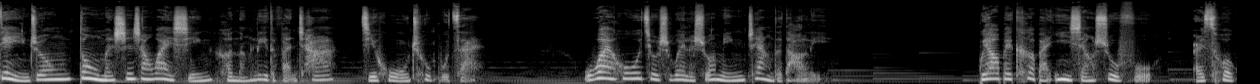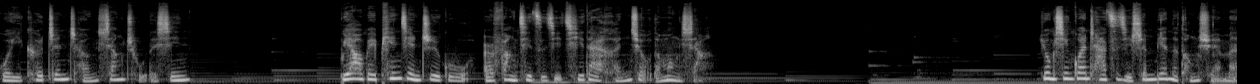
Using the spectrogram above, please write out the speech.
电影中动物们身上外形和能力的反差几乎无处不在，无外乎就是为了说明这样的道理：不要被刻板印象束缚而错过一颗真诚相处的心；不要被偏见桎梏而放弃自己期待很久的梦想。用心观察自己身边的同学们，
